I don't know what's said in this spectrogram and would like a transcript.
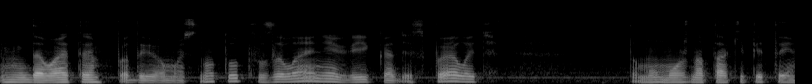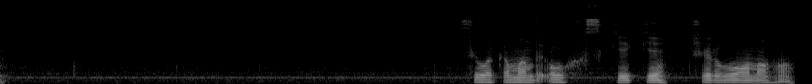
Давайте подивимось. Ну тут зелені, Віка діспелить. Тому можна так і піти. Сила команди. Ух, скільки червоного.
